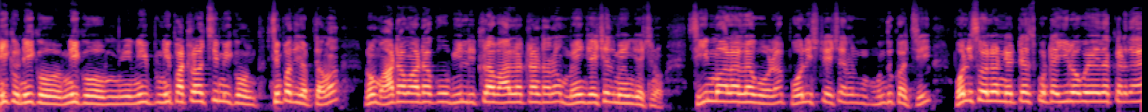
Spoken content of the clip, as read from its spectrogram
నీకు నీకు నీకు నీ నీ పట్ల వచ్చి మీకు సింపతి చెప్తామా? నువ్వు మాట మాటకు వీళ్ళు ఇట్లా వాళ్ళు అట్లా అంటాను మేము చేసేది మేము చేసినాం. సినిమాలలో కూడా పోలీస్ స్టేషన్ ముందుకు వచ్చి పోలీసు వాళ్ళని నెట్టేసుకుంటే హీరో పోయేది ఎక్కడదా?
